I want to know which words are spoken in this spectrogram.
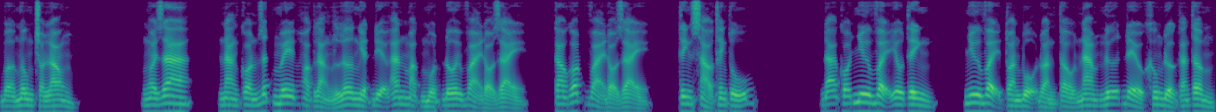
bờ mông tròn long. Ngoài ra, nàng còn rất mê hoặc lẳng lơ nghiệt địa ăn mặc một đôi vải đỏ dày, cao gót vải đỏ dày, tinh xảo thanh tú. Đã có như vậy yêu tinh, như vậy toàn bộ đoàn tàu nam nữ đều không được an tâm.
